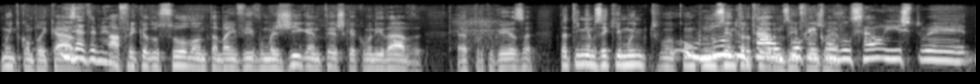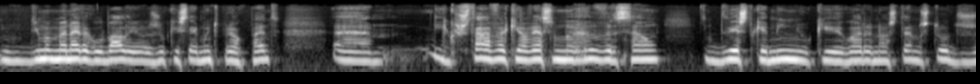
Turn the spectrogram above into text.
muito complicado. Exatamente. África do Sul, onde também vive uma gigantesca comunidade portuguesa. Portanto, tínhamos aqui muito com que nos entretermos, está um pouco em convulsão e isto é, de uma maneira global, eu julgo que isto é muito preocupante uh, e gostava que houvesse uma reversão deste caminho que agora nós estamos todos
